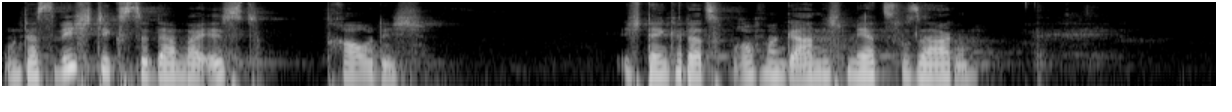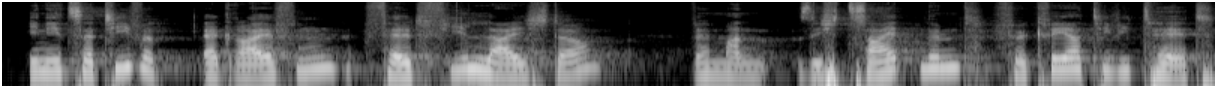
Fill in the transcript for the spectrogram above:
Und das Wichtigste dabei ist, trau dich. Ich denke, dazu braucht man gar nicht mehr zu sagen. Initiative ergreifen fällt viel leichter, wenn man sich Zeit nimmt für Kreativität.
